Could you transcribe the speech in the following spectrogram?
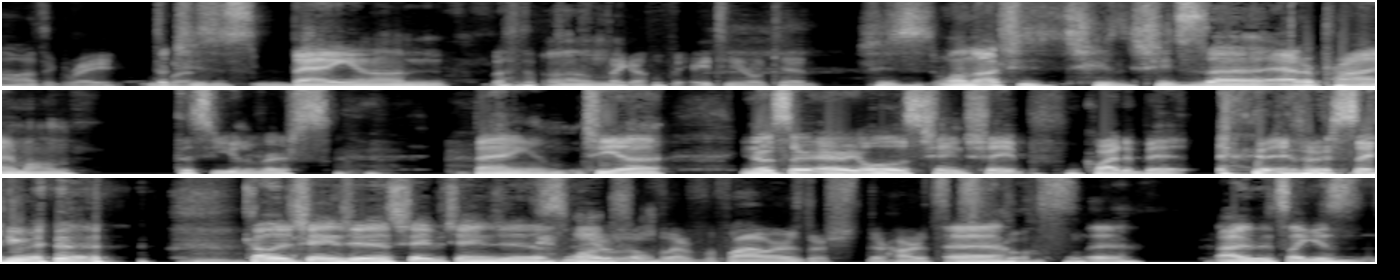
Oh, that's a great. but twist. she's just banging on. Um, like a 18 year old kid. She's well, no, she's she's she's uh, at her prime on this universe, banging. She uh, you notice her areolas changed shape quite a bit in her segment. Color changes, shape changes, wonderful. Their flowers, their their hearts, Uh, circles. Yeah. I it's like is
